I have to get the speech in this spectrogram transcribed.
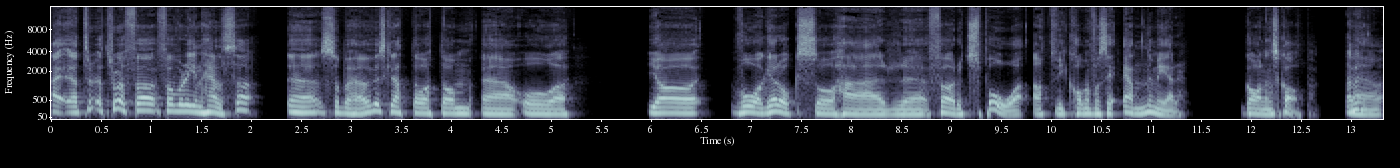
Nej, Jag tror, jag tror att för, för vår egen hälsa eh, så behöver vi skratta åt dem. Eh, och jag vågar också här eh, förutspå att vi kommer få se ännu mer galenskap. Eh,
